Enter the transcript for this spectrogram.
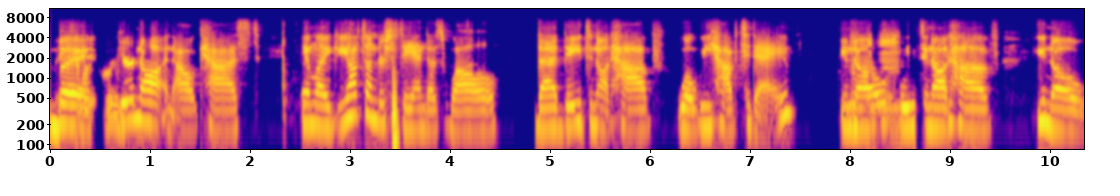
But exactly. you're not an outcast and like you have to understand as well that they do not have what we have today. You know, mm-hmm. they do not have, you know,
